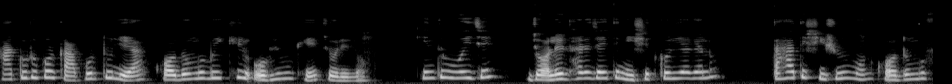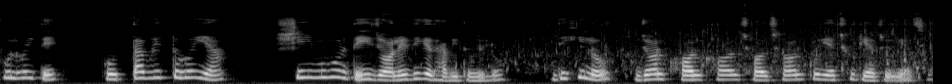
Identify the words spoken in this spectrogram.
হাঁটুর উপর কাপড় তুলিয়া কদম্ব বৃক্ষের অভিমুখে চলিল। কিন্তু ওই যে জলের ধারে যাইতে নিষেধ করিয়া গেল, তাহাতে শিশুর মন কদম্ব ফুল হইতে প্রত্যাবৃত্ত হইয়া সেই মুহূর্তেই জলের দিকে ধাবিত হইল। দেখিল জল খল খল ছল ছল করিয়া ছুটিয়া চলিয়াছে।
